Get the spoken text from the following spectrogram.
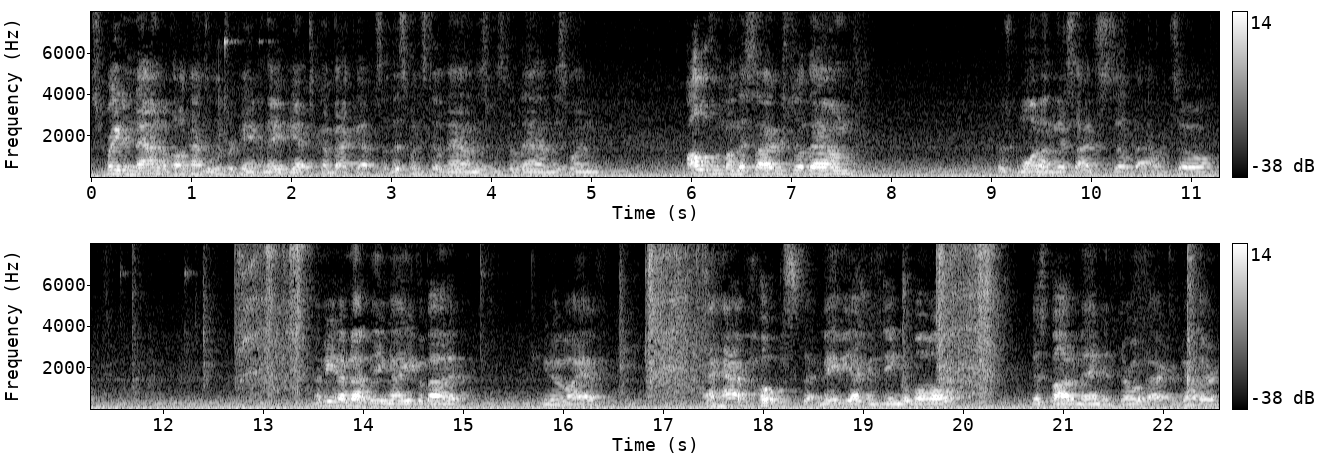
sprayed them down with all kinds of lubricant, and they've yet to come back up. So this one's still down, this one's still down, this one, all of them on this side are still down. There's one on this side still down. So, I mean, I'm not being naive about it. You know, I have, I have hopes that maybe I can dingle ball this bottom end and throw it back together.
